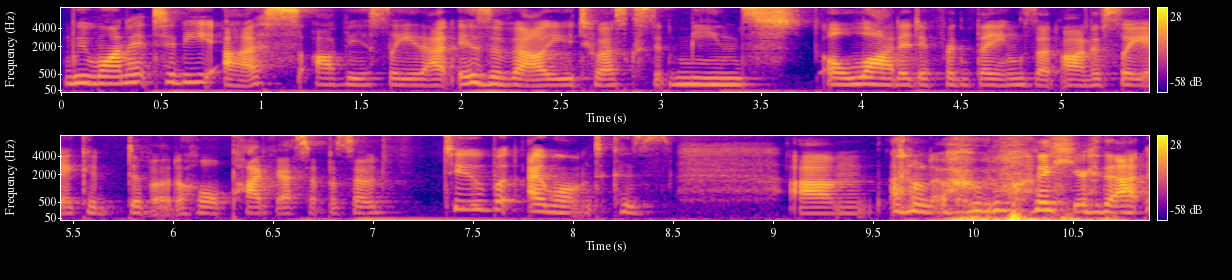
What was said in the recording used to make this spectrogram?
we want it to be us obviously that is a value to us because it means a lot of different things that honestly i could devote a whole podcast episode to but i won't because um, I don't know who would want to hear that,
